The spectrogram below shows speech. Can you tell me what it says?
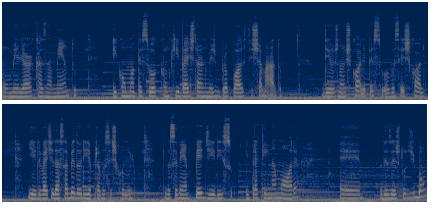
o melhor casamento e com uma pessoa com que vai estar no mesmo propósito e chamado. Deus não escolhe a pessoa, você escolhe. E ele vai te dar sabedoria para você escolher. Que você venha pedir isso. E para quem namora, é, eu desejo tudo de bom.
